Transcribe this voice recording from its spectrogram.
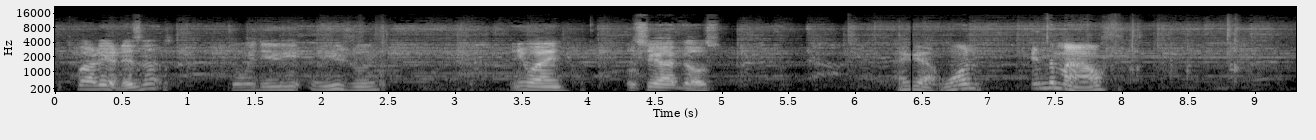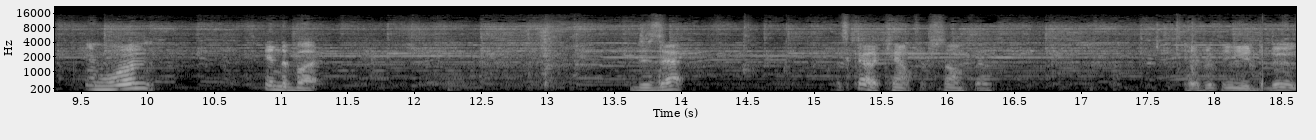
that's about it, isn't it? That's what we do usually. Anyway, we'll see how it goes. I got one in the mouth and one in the butt. Does that? It's got to count for something. Everything you do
